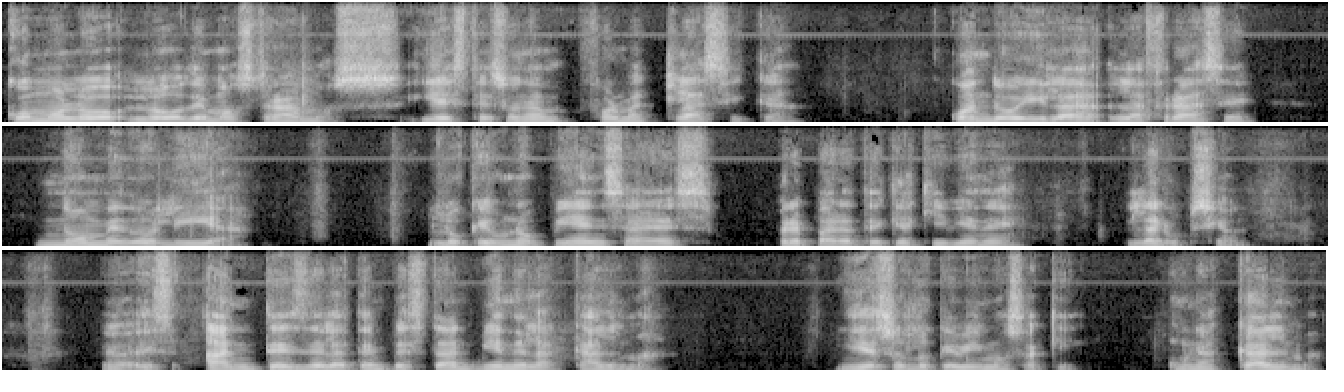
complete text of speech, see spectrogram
¿Cómo lo, lo, demostramos? Y esta es una forma clásica. Cuando oí la, la frase, no me dolía, lo que uno piensa es, prepárate que aquí viene la erupción. Es antes de la tempestad viene la calma. Y eso es lo que vimos aquí, una calma.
